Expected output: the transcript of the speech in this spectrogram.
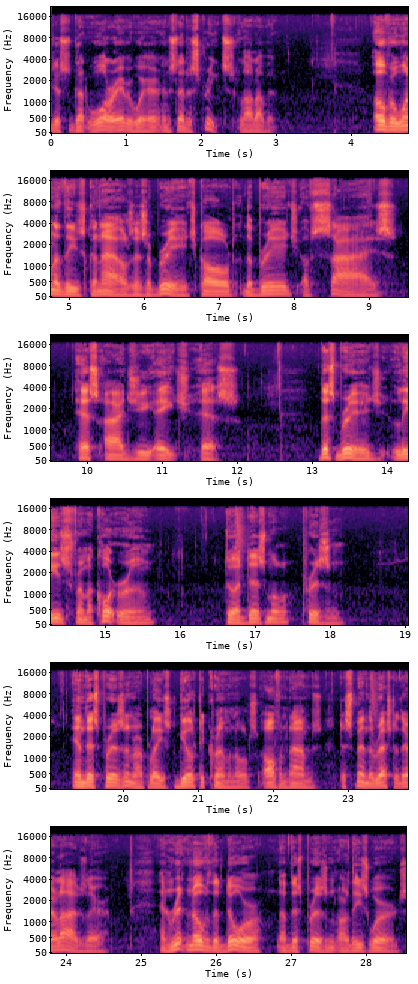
just got water everywhere instead of streets, a lot of it. Over one of these canals is a bridge called the Bridge of Sighs, S I G H S. This bridge leads from a courtroom to a dismal prison. In this prison are placed guilty criminals, oftentimes to spend the rest of their lives there. And written over the door of this prison are these words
